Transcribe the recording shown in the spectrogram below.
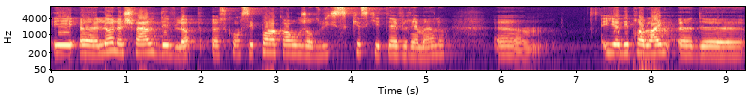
Et là, le cheval développe ce qu'on ne sait pas encore aujourd'hui, qu'est-ce qui était vraiment. Là. Il y a des problèmes de,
